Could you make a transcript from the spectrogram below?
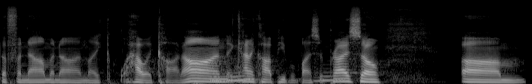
the phenomenon, like how it caught on, Mm-hmm. it kind of caught people by surprise. So, um,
